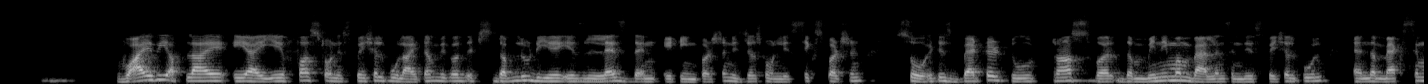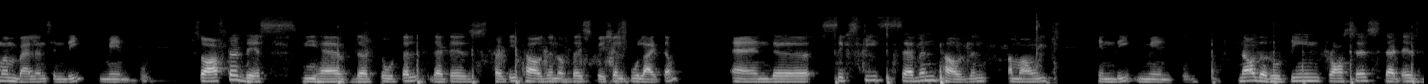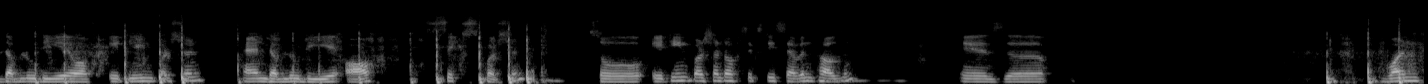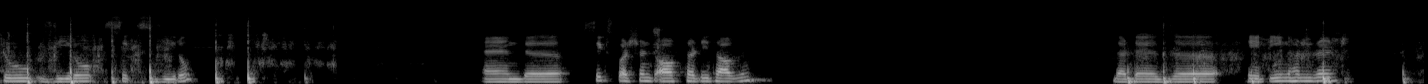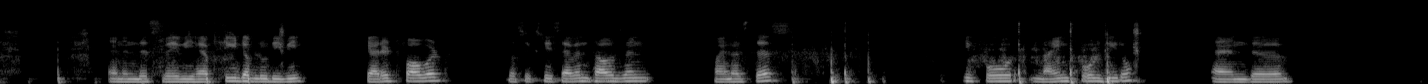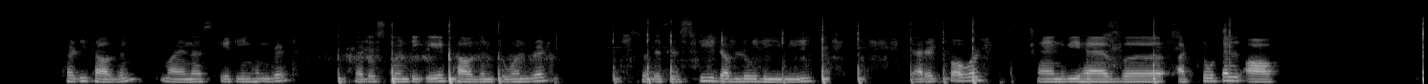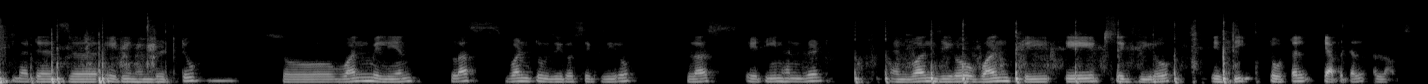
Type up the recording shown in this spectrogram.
Why we apply AIA first on a special pool item because its WDA is less than 18%, it's just only 6%. So it is better to transfer the minimum balance in the special pool and the maximum balance in the main pool. So after this, we have the total that is 30,000 of the special pool item and uh, 67,000 amount in the main pool. Now the routine process that is WDA of 18% and WDA of 6%. So 18% of 67,000 is uh, 12060 and 6% uh, of 30,000 that is uh, 1800 and in this way we have TWDV carried forward. So 67,000 minus this 54940 and uh, 30,000 minus 1800 that is 28,200 so this is TWDV carried forward. And we have uh, a total of that is uh, 1802 so 1 million plus 12060 plus 1800 and 1013860 is the total capital allowance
